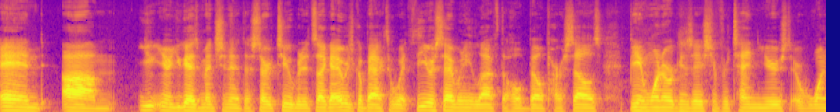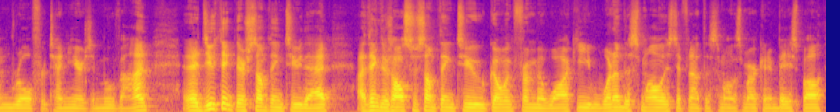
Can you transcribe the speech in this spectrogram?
And um, you, you know, you guys mentioned it at the start too, but it's like I always go back to what Theo said when he left the whole Bill Parcells being one organization for ten years or one role for ten years and move on. And I do think there's something to that. I think there's also something to going from Milwaukee, one of the smallest, if not the smallest market in baseball,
